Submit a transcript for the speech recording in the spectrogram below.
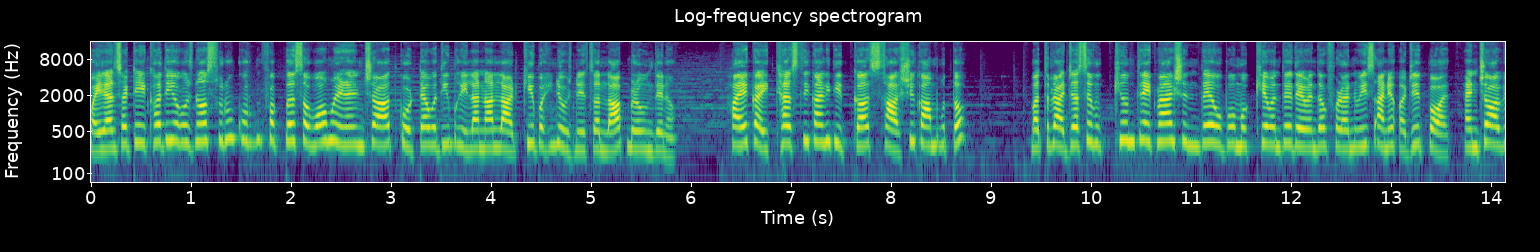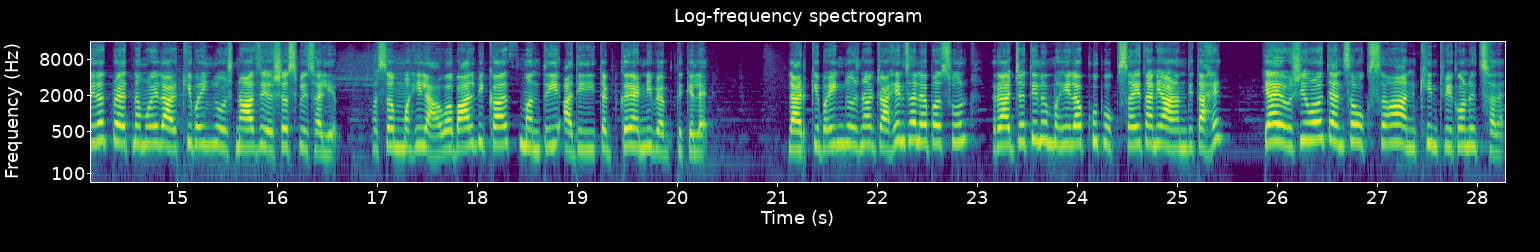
महिलांसाठी एखादी योजना सुरू करून फक्त सव्वा महिन्यांच्या आत कोट्यावधी महिलांना लाडकी बहीण योजनेचा लाभ मिळवून देणं. हा एक ऐतिहासिक आणि तितकाच साहसी काम होतं. मात्र राज्याचे मुख्यमंत्री एकनाथ शिंदे उपमुख्यमंत्री देवेंद्र फडणवीस आणि अजित पवार यांच्या अविरत प्रयत्नामुळे लाडकी बहीण योजना आज यशस्वी झाली आहे असं महिला व बाल विकास मंत्री आदिती तटकरे यांनी व्यक्त केलंय. लाडकी बहीण योजना जाहीर झाल्यापासून राज्यातील महिला खूप उत्साहित आणि आनंदित आहेत. या योजनेमुळे त्यांचा उत्साह आणखी द्विगुणित झालाय.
